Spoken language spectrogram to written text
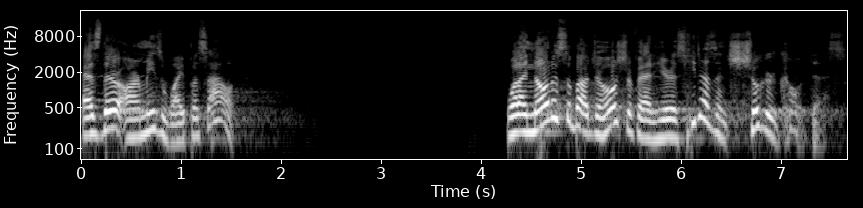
as their armies wipe us out. What I notice about Jehoshaphat here is he doesn't sugarcoat this.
